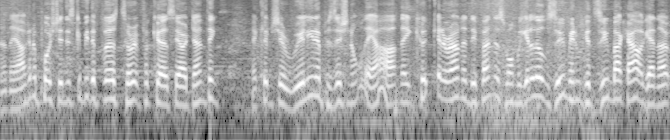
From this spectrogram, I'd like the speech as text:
And they are going to push in. This could be the first turret for Curse here. I don't think Eclipse are really in a position. Oh, they are. They could get around and defend this one. We get a little zoom in. We could zoom back out again, though.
